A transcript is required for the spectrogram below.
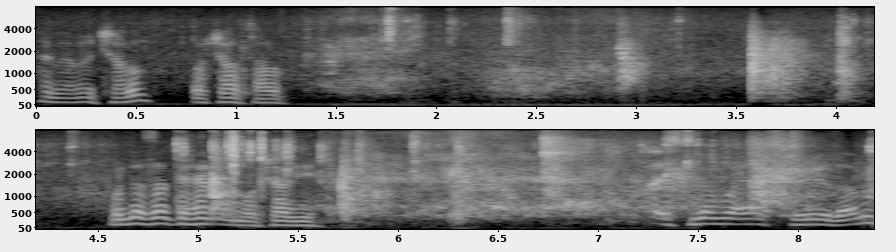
Hemen açalım, boşaltalım. Burada zaten hemen boşalıyor. Eskiden bayağı sığıyordu ama.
